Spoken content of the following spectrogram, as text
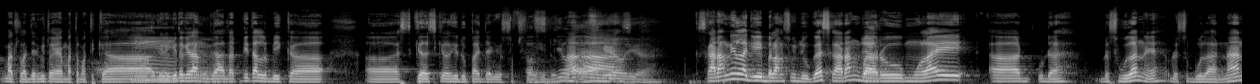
mata pelajaran gitu ya matematika gitu gitu kita nggak tapi kita lebih ke uh, skill skill hidup aja gitu soft skill Soft hidup. skill Ah, lah, ah. Skill, ya. Sekarang nih lagi berlangsung juga sekarang baru mulai uh, udah udah sebulan ya udah sebulanan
